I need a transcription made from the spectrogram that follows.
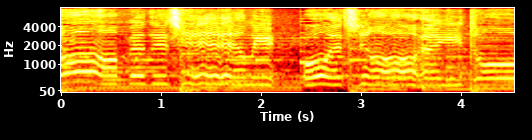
Hape dhe qeli o e qahe i tona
